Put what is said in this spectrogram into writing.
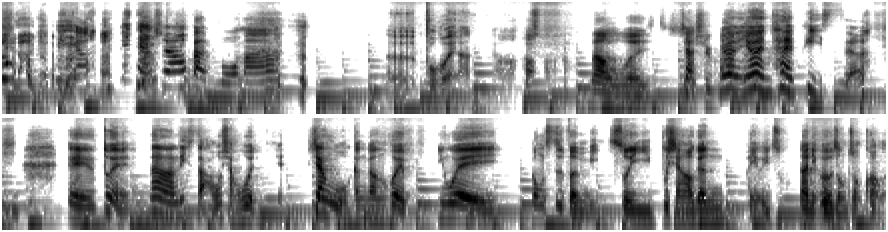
面条，面条需要反驳吗？呃，不会啊。好好好，那我们下去吧有。点有点太 peace 了。诶、对，那 Lisa，我想问你，像我刚刚会因为公私分明，所以不想要跟朋友一组，那你会有这种状况吗？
